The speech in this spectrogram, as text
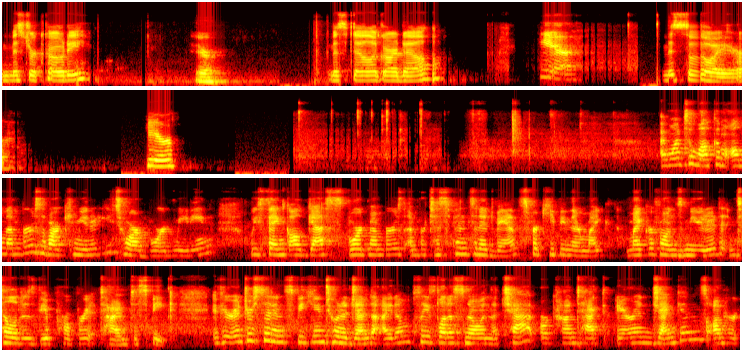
Mr. Cody, Here. Miss Delagardelle, Here. Miss Sawyer. Here. I want to welcome all members of our community to our board meeting. We thank all guests, board members, and participants in advance for keeping their mic- microphones muted until it is the appropriate time to speak. If you're interested in speaking to an agenda item, please let us know in the chat or contact Erin Jenkins on her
